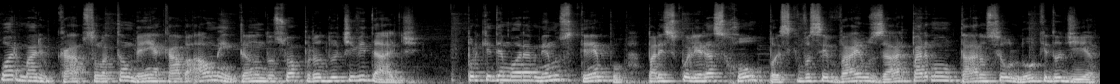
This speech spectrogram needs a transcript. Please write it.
o armário cápsula também acaba aumentando sua produtividade, porque demora menos tempo para escolher as roupas que você vai usar para montar o seu look do dia.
